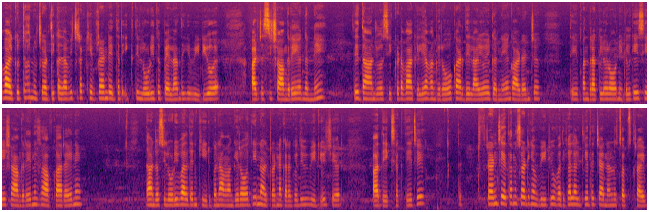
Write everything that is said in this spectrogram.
ਵਾਹਿਗੁਰੂ, ਤੁਹਾਨੂੰ ਚੜ੍ਹਦੀ ਕਲਾ ਵਿੱਚ ਰੱਖੇ ਫਰੈਂਡ ਇੱਧਰ ਇੱਕ ਦੀ ਲੋਹੜੀ ਤੋਂ ਪਹਿਲਾਂ ਦੀ ਇਹ ਵੀਡੀਓ ਹੈ। ਅੱਜ ਅਸੀਂ ਛਾਂਗ ਰਹੇ ਹਾਂ ਗੰਨੇ ਤੇ ਦਾਨ ਜੋ ਅਸੀਂ ਕਢਵਾ ਕੇ ਲਿਆਵਾਂਗੇ, ਰੋਹ ਘਰ ਦੇ ਲਾਏ ਹੋਏ ਗੰਨੇ ਆ ਗਾਰਡਨ 'ਚ ਤੇ 15 ਕਿਲੋ ਰੋਹ ਨਿਕਲ ਗਈ ਸੀ, ਇਹ ਛਾਂਗ ਰਹੇ ਨੇ, ਸਾਫ਼ ਕਰ ਰਹੇ ਨੇ। ਤਾਂ ਜੋ ਅਸੀਂ ਲੋਹੜੀ ਵਾਲੇ ਦਿਨ ਖੀਰ ਬਣਾਵਾਂਗੇ, ਰੋਹ ਦੀ ਨਾਲ ਤੁਹਾਡੇ ਨਾਲ ਕਰਾਂਗੇ, ਉਹਦੀ ਵੀ ਵੀਡੀਓ ਸ਼ੇਅਰ ਆ ਦੇਖ ਸਕਦੇ ਜੇ। ਫਰੈਂਡ ਜੇ ਤੁਹਾਨੂੰ ਸਾਡੀਆਂ ਵੀਡੀਓ ਵਧੀਆ ਲੱਗਦੀਆਂ ਤਾਂ ਚੈਨਲ ਨੂੰ ਸਬਸਕ੍ਰਾਈਬ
